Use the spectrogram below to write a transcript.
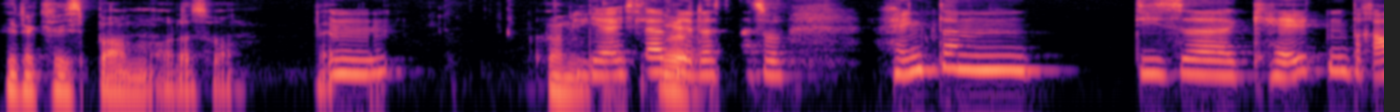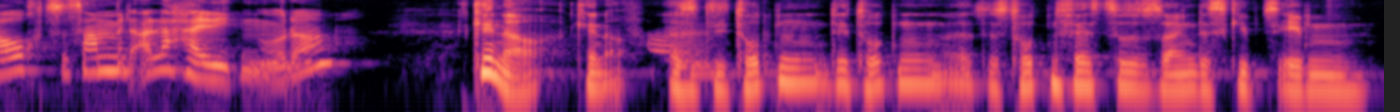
Wie der Christbaum oder so. Ja. Mhm. Und, Ja, ich glaube ja, das also hängt dann dieser Keltenbrauch zusammen mit Allerheiligen, oder? Genau, genau. Also die Toten, die Toten, äh, das Totenfest sozusagen, das gibt es eben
